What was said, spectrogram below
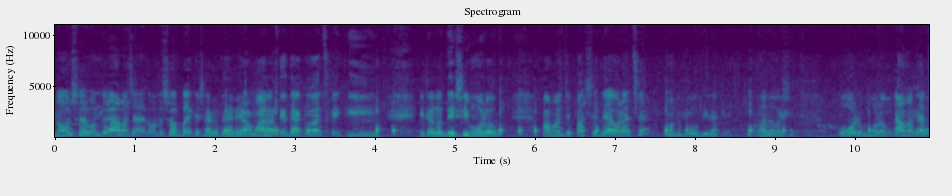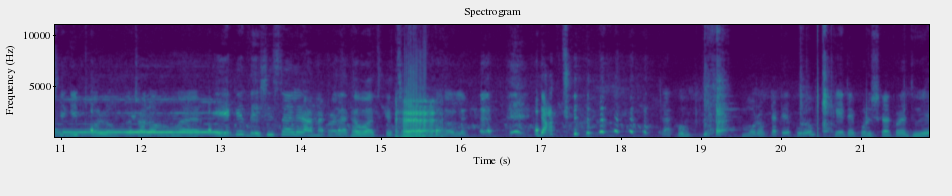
নমস্কার বন্ধুরা আমার চ্যানেলে তোমাদের সবাইকে স্বাগত জানাই। আমার হাতে দেখো আজকে কি? এটা হলো দেশি মোরগ। আমার যে পাশে দেওয়ার আছে আমাকে বৌদি রাখে খুব ভালোবাসে। ওর মোরগটা আমাকে আজকে গিফট করল। তো চলো একে দেশি স্টাইলে রান্না করে দেখাবো আজকে। হ্যাঁ। তাহলে। ডাকছে। দেখো মোরগটাকে পুরো কেটে পরিষ্কার করে ধুয়ে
